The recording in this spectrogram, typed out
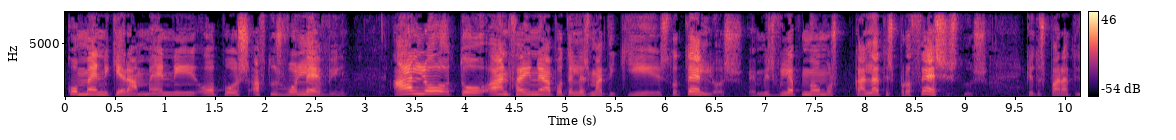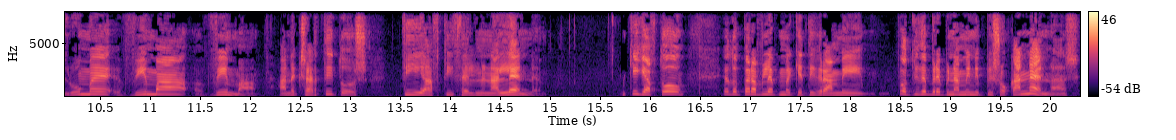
κομμένη και ραμμένη όπως αυτούς βολεύει. Άλλο το αν θα είναι αποτελεσματική στο τέλος. Εμείς βλέπουμε όμως καλά τις προθέσεις τους και τους παρατηρούμε βήμα-βήμα, ανεξαρτήτως τι αυτοί θέλουν να λένε. Και γι' αυτό εδώ πέρα βλέπουμε και τη γραμμή ότι δεν πρέπει να μείνει πίσω κανένας,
